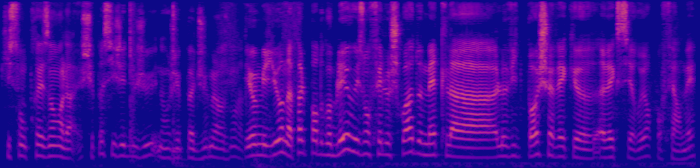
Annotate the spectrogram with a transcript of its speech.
qui sont présents là. Je sais pas si j'ai du jus. Non, j'ai pas de jus malheureusement. Et au milieu, on n'a pas le porte-gobelet. Ils ont fait le choix de mettre la, le vide-poche avec, euh, avec serrure pour fermer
